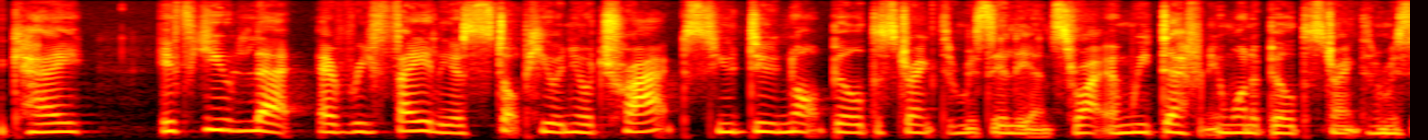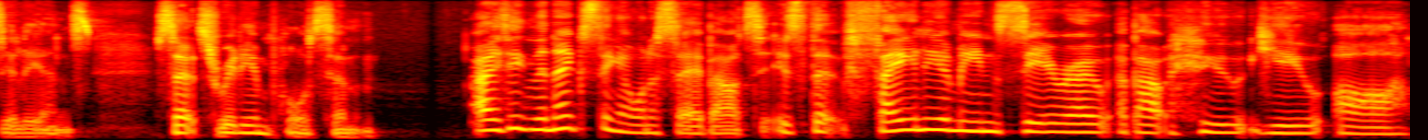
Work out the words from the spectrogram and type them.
Okay? If you let every failure stop you in your tracks, you do not build the strength and resilience, right? And we definitely want to build the strength and resilience. So it's really important. I think the next thing I want to say about it is that failure means zero about who you are.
